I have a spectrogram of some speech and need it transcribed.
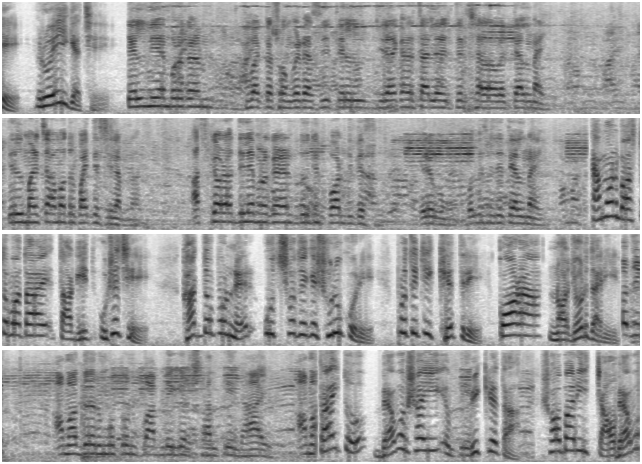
যে রয়েই গেছে। তেল নিয়ে মনে করেন খুব একটা সংকট আছে তেল কাছে চাইলে তেল ছাড়া তেল নাই। তেল মানে চা মাত্র পাইতেছি না। আপনার আজকে অর্ডার দিলে মনে করেন দুদিন পর দিতেছে। এরকম। বলতেছে যে তেল নাই। এমন বাস্তবতায় তাগিদ উঠেছে। খাদ্যপণ্যের উৎস থেকে শুরু করে প্রতিটি ক্ষেত্রে কড়া নজরদারির আমাদের মতন পাবলিকের শান্তি নাই। তাই তো ব্যবসায়ী বিক্রেতা সবারই চাও ব্যব-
